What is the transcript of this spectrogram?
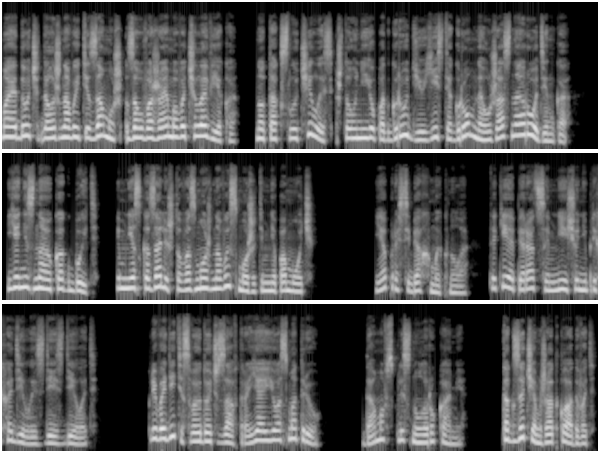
Моя дочь должна выйти замуж за уважаемого человека, но так случилось, что у нее под грудью есть огромная ужасная родинка. Я не знаю, как быть, и мне сказали, что, возможно, вы сможете мне помочь. Я про себя хмыкнула. Такие операции мне еще не приходилось здесь делать. Приводите свою дочь завтра, я ее осмотрю. Дама всплеснула руками. Так зачем же откладывать?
